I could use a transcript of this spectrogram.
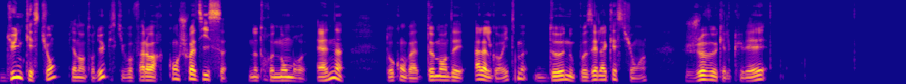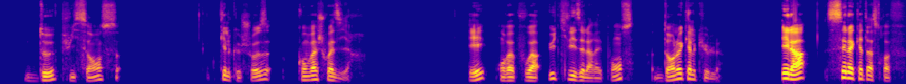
d'une question, bien entendu, puisqu'il va falloir qu'on choisisse notre nombre n. Donc on va demander à l'algorithme de nous poser la question. hein. Je veux calculer 2 puissance quelque chose qu'on va choisir. Et on va pouvoir utiliser la réponse dans le calcul. Et là, c'est la catastrophe.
